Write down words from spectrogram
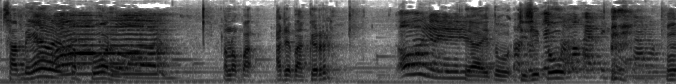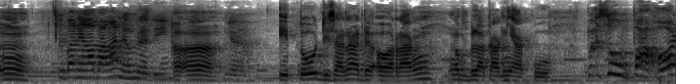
sampingnya kebon. Ono pak ada pagar Oh iya iya iya. ya itu di situ sama kayak video sekarang Mm-mm. Depannya lapangan ya berarti. Heeh. Ya. itu di sana ada orang ngebelakangi aku Sumpah kon,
